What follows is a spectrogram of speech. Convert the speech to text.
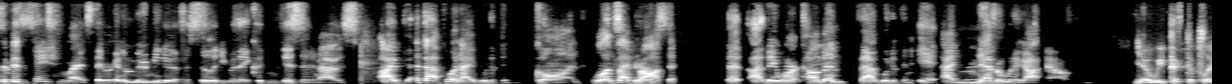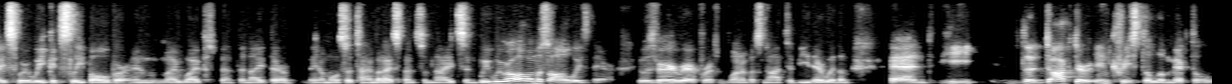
the visitation rights. They were going to move me to a facility where they couldn't visit, and I was I at that point I would have been gone. Once I processed that uh, they weren't coming, that would have been it. I never would have gotten out. Yeah, we picked a place where we could sleep over, and my wife spent the night there. You know, most of the time, but I spent some nights, and we, we were almost always there. It was very rare for one of us not to be there with him. And he, the doctor, increased the lamictal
